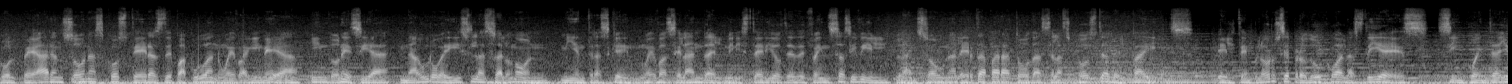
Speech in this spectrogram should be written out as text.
golpearan zonas costeras de Papúa Nueva Guinea, Indonesia, Nauru e Islas Salomón, mientras que en Nueva Zelanda el Ministerio de Defensa Civil lanzó una alerta para todas las costas del país. El temblor se produjo a las 10.51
